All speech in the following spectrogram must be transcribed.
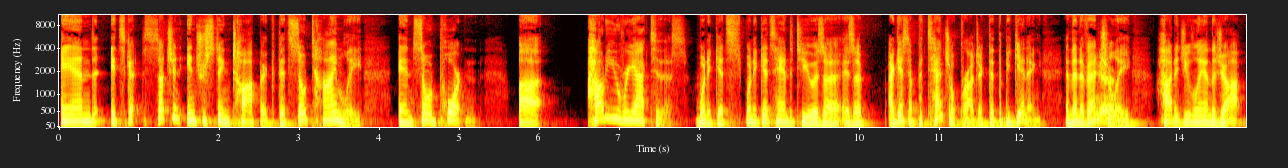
And it's got such an interesting topic that's so timely and so important. Uh, how do you react to this when it gets when it gets handed to you as a as a I guess a potential project at the beginning, and then eventually, yeah. how did you land the job?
